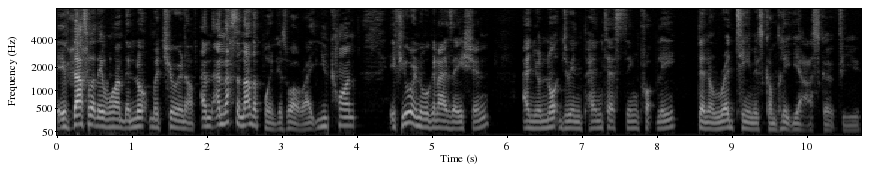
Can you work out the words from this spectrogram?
if that's what they want, they're not mature enough. And, and that's another point as well, right? You can't, if you're an organization and you're not doing pen testing properly, then a red team is completely out of scope for you.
